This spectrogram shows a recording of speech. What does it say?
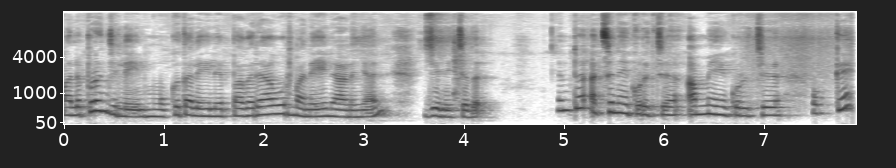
മലപ്പുറം ജില്ലയിൽ മൂക്കുതലയിലെ പകരാവൂർ മനയിലാണ് ഞാൻ ജനിച്ചത്. എന്റെ അച്ഛനെക്കുറിച്ച് അമ്മയെക്കുറിച്ച് ഒക്കെ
